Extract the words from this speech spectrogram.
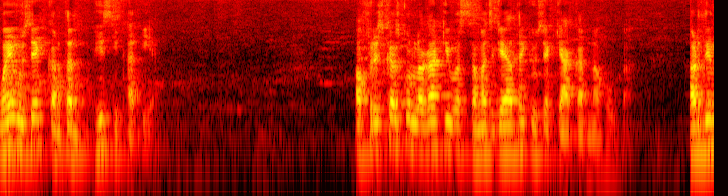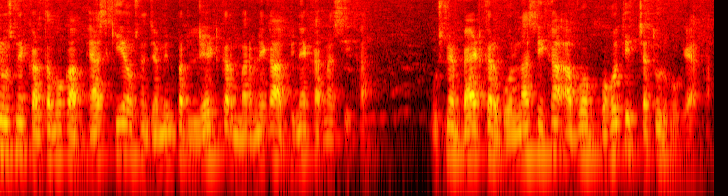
वही उसे करतब भी सिखा दिया। अब फ्रिस्कस को लगा कि वह समझ गया था कि उसे क्या करना होगा। हर दिन उसने कर्तव्यों का अभ्यास किया, उसने ज़मीन पर लेट कर मरने का अभिनय करना सीखा। उसने बैठकर बोलना सीखा, अब वो बहुत ही चतुर हो गया था।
